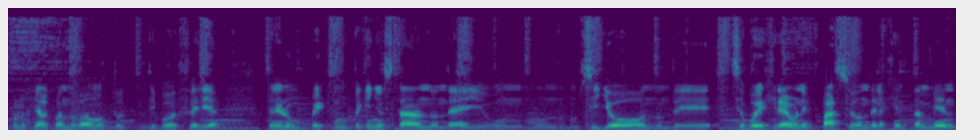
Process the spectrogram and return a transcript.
por lo general, cuando vamos a todo este tipo de ferias, tener un, pe- un pequeño stand donde hay un, un- sillón, donde se puede generar un espacio donde la gente también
